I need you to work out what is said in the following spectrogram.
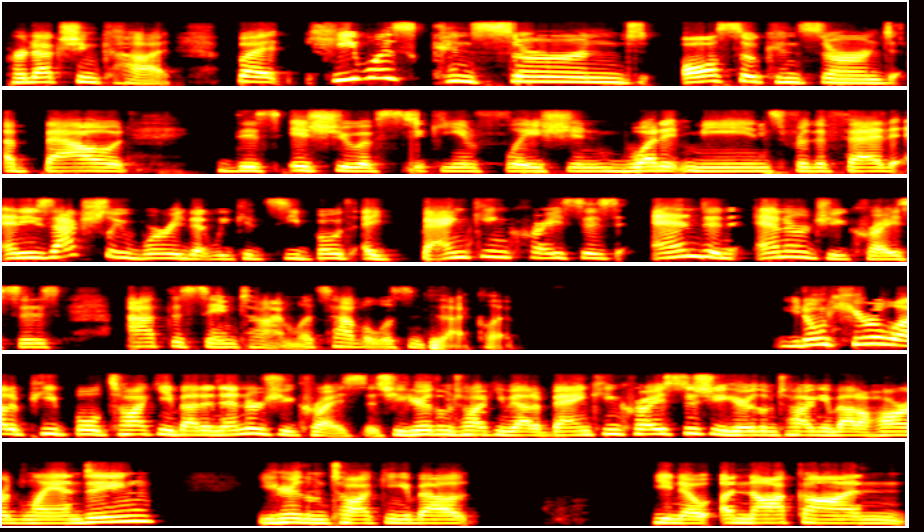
production cut. But he was concerned, also concerned about this issue of sticky inflation, what it means for the Fed. And he's actually worried that we could see both a banking crisis and an energy crisis at the same time. Let's have a listen to that clip you don't hear a lot of people talking about an energy crisis. You hear them talking about a banking crisis. You hear them talking about a hard landing. You hear them talking about, you know, a knock on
